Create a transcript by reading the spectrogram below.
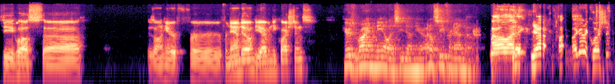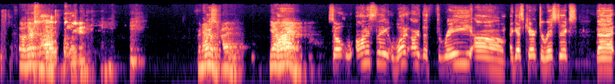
see who else uh, is on here. For Fernando, do you have any questions? Here's Ryan Neal. I see down here. I don't see Fernando. No, I think yeah. I, I got a question. Oh, there's Yeah, Fernando. Ryan? Fernando's question. driving. Yeah, Um, Ryan. So honestly, what are the three um I guess characteristics that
